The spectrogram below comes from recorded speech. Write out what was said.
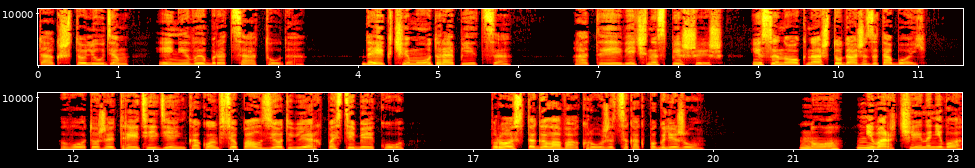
так что людям и не выбраться оттуда. Да и к чему торопиться? А ты вечно спешишь, и сынок наш туда же за тобой. Вот уже третий день, как он все ползет вверх по стебельку. Просто голова кружится, как погляжу». «Ну, не ворчи на него»,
